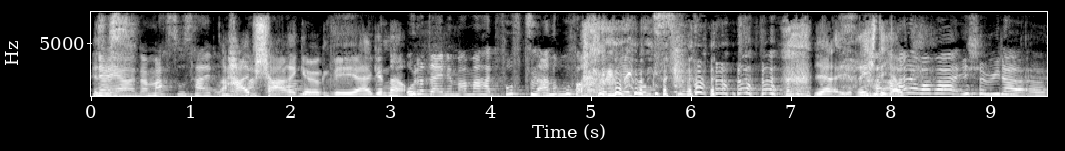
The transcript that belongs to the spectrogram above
Es naja, dann machst du es halt. Halbscharig irgendwie, ja, genau. Oder deine Mama hat 15 Anrufe auf der Mailbox. ja, richtig. Hallo Mama, ich schon wieder.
